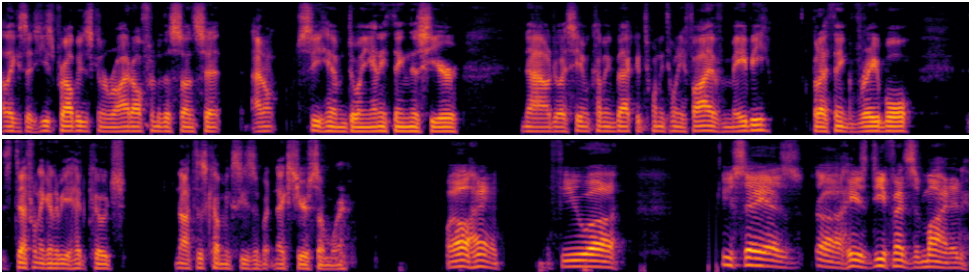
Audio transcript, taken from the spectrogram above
like I said, he's probably just going to ride off into the sunset. I don't see him doing anything this year. Now, do I see him coming back in 2025? Maybe. But I think Vrabel is definitely going to be a head coach, not this coming season, but next year somewhere. Well, hey, if you uh if you say as uh he's defensive minded,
